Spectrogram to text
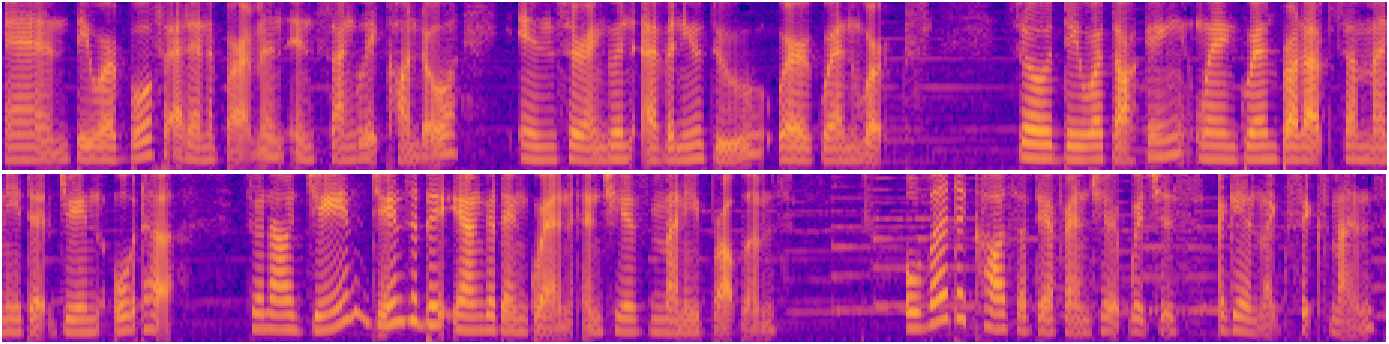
and they were both at an apartment in Sunglade Condo in Serangoon Avenue 2, where Guen works. So they were talking when Guen brought up some money that Jane owed her. So now Jane, Jane's a bit younger than Guen and she has money problems. Over the course of their friendship, which is again like six months,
